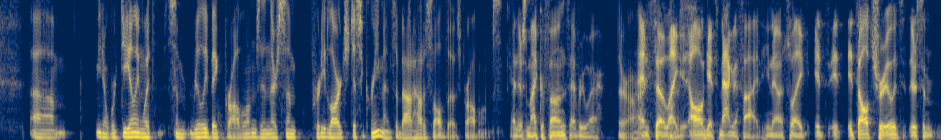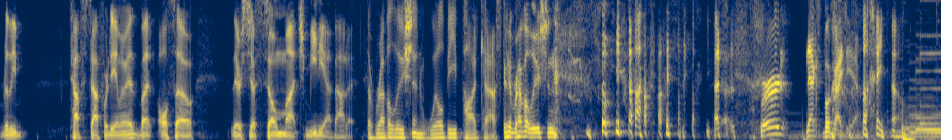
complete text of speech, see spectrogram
um, you know, we're dealing with some really big problems and there's some pretty large disagreements about how to solve those problems. and there's microphones everywhere. There are. and so like Yes. it all gets magnified you know it's like it's it, it's all true it's there's some really tough stuff we're dealing with but also there's just so much media about it The revolution will be podcasting. the revolution that's bird next book idea I know.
